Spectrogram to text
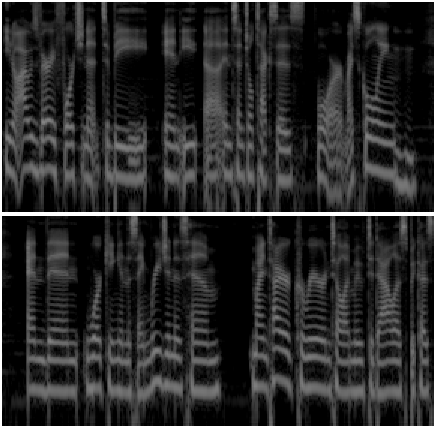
You know, I was very fortunate to be in uh, in Central Texas for my schooling, hmm and then working in the same region as him my entire career until I moved to Dallas. Because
